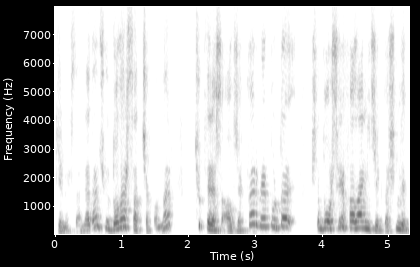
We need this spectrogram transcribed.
girmek ister. Neden? Çünkü dolar satacak onlar. Türk lirası alacaklar ve burada işte borsaya falan gidecekler. Şimdi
